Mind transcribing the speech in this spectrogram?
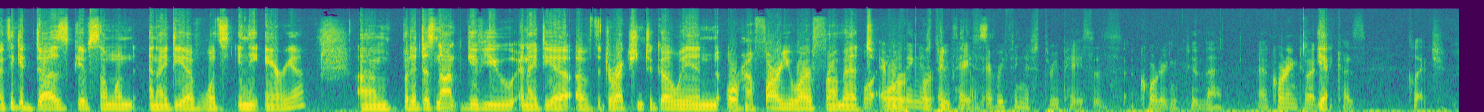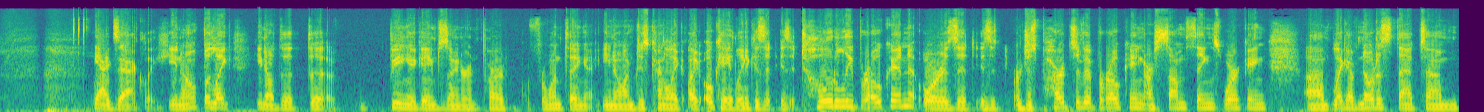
I think it does give someone an idea of what's in the area, um, but it does not give you an idea of the direction to go in or how far you are from it. Well, or, everything or is three paces. Everything is three paces according to that. According to it, Yeah. because glitch. Yeah, exactly. You know, but like you know the the being a game designer in part for one thing, you know, I'm just kind of like like okay, like is it is it totally broken or is it is it or just parts of it broken? Are some things working? Um, like I've noticed that um,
